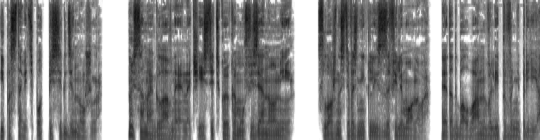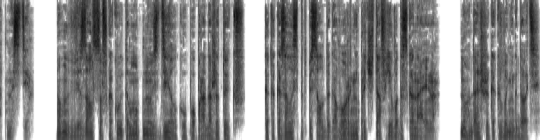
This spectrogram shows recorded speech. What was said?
и поставить подписи, где нужно. Ну и самое главное — начистить кое-кому физиономии. Сложности возникли из-за Филимонова. Этот болван влип в неприятности. Он ввязался в какую-то мутную сделку по продаже тыкв. Как оказалось, подписал договор, не прочитав его досконально. Ну а дальше, как в анекдоте.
